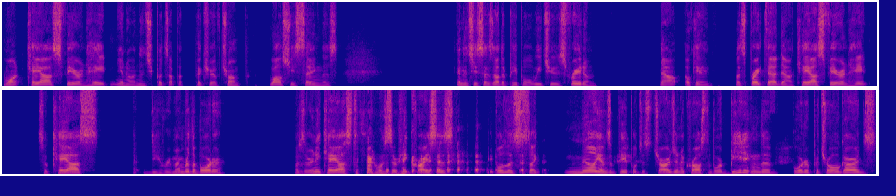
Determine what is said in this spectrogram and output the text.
want chaos, fear, and hate, you know, and then she puts up a picture of Trump while she's saying this. And then she says, other people, we choose freedom. Now, okay, let's break that down. Chaos, fear, and hate. So chaos, do you remember the border? Was there any chaos there? Was there any crisis? People just like millions of people just charging across the board, beating the border patrol guards,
